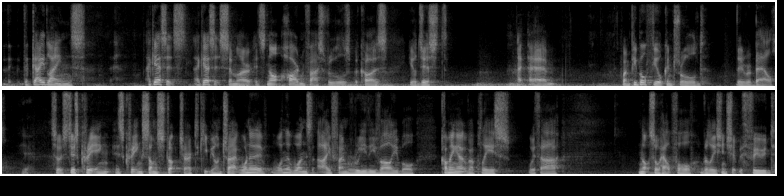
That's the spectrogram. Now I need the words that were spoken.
the, the guidelines, I guess it's I guess it's similar. It's not hard and fast rules because you'll just um, when people feel controlled, they rebel. Yeah. So it's just creating it's creating some structure to keep you on track. One of the one of the ones that I found really valuable coming out of a place with a not so helpful relationship with food,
